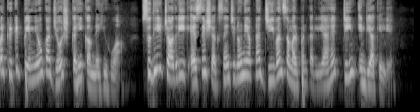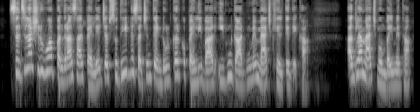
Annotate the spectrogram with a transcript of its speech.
पर क्रिकेट प्रेमियों का जोश कहीं कम नहीं हुआ। सुधीर चौधरी एक ऐसे शख्स हैं जिन्होंने अपना जीवन समर्पण कर लिया है टीम इंडिया के लिए। सिलसिला शुरू हुआ पंद्रह साल पहले जब सुधीर ने सचिन तेंदुलकर को पहली बार ईडन गार्डन में मैच खेलते देखा। अगला मैच मुंबई में था।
